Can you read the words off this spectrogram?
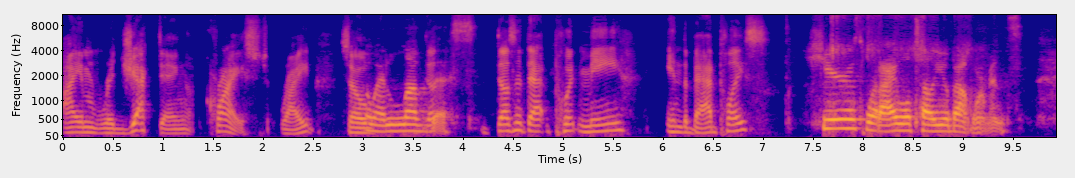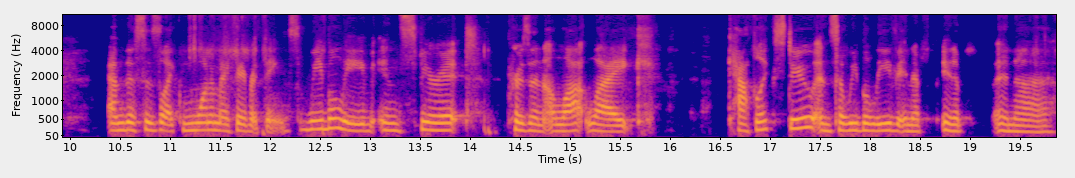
I am rejecting Christ, right? So oh, I love this. Doesn't that put me in the bad place? Here's what I will tell you about Mormons. And this is like one of my favorite things. We believe in spirit prison a lot like Catholics do, and so we believe in a in a in a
